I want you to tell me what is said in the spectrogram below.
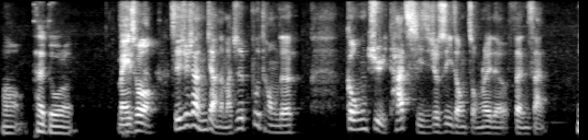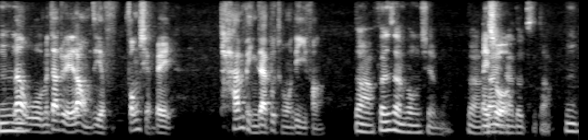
哦，太多了，没错，其实就像你讲的嘛，就是不同的工具，它其实就是一种种类的分散。嗯，那我们这样就可以让我们自己的风险被摊平在不同的地方，对啊，分散风险嘛，对啊，没错，大家都知道。嗯，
